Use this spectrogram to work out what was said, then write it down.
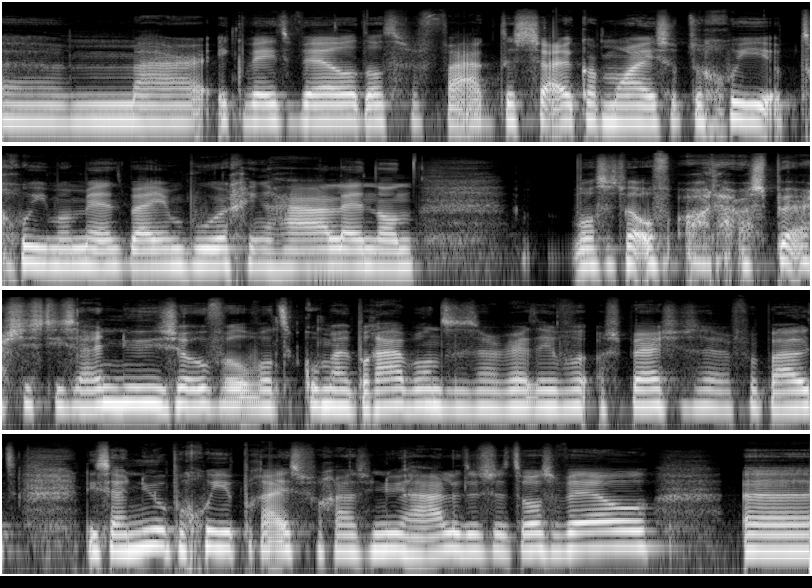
Uh, maar ik weet wel dat we vaak de suikermais op, de goede, op het goede moment bij een boer gingen halen. En dan was het wel of, oh, de asperges die zijn nu zoveel. Want ik kom uit Brabant, dus er werd heel veel asperges uh, verbouwd. Die zijn nu op een goede prijs, we gaan ze nu halen. Dus het was wel, uh,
